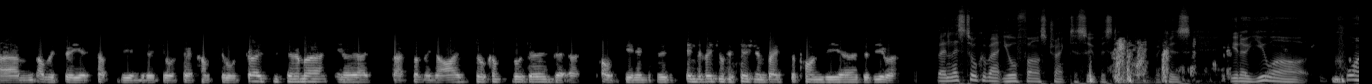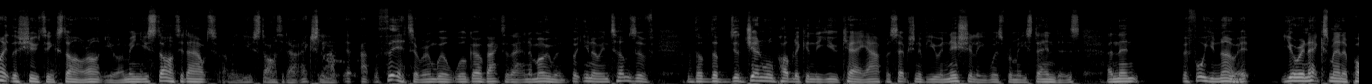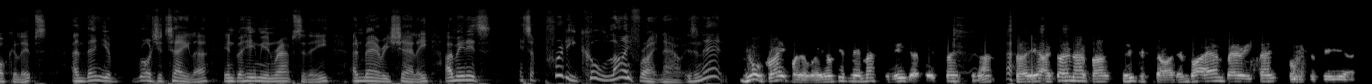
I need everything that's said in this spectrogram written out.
Um, obviously, it's up to the individual if they're comfortable to go to the cinema. You know, that's, that's something that I feel comfortable doing, but that's obviously an individual decision based upon the uh, the viewer. Ben, let's talk about your fast track to superstar because you know you are quite the shooting star, aren't you? I mean, you started out. I mean, you started out actually at the theatre, and we'll we'll go back to that in a moment. But you know, in terms of the the, the general public in the UK, our perception of you initially was from EastEnders, and then before you know it, you're in X Men Apocalypse, and then you're Roger Taylor in Bohemian Rhapsody and Mary Shelley. I mean, it's it's a pretty cool life right now, isn't it? You're great, by the way. You're giving me a massive ego boost. Thanks for that. so yeah, I don't know about superstardom, but I am very thankful to be uh,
